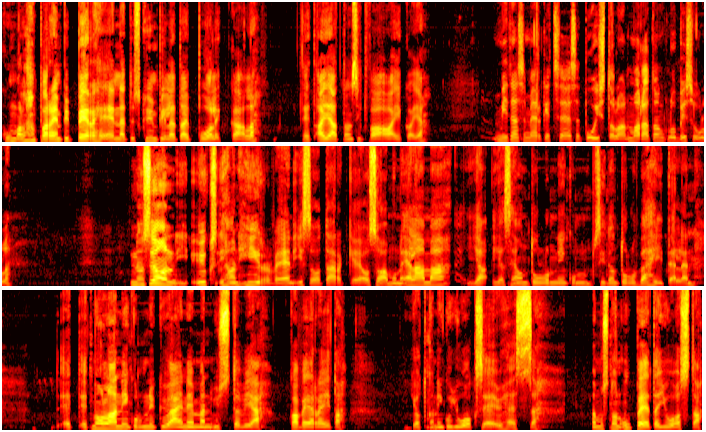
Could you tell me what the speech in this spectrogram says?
kummalla on parempi perheennätys kympillä tai puolikkaalla. Että ajat on sitten vaan aikoja. Mitä se merkitsee se Puistolan maratonklubi sulle? No se on yksi ihan hirveän iso tärkeä osa mun elämää ja, ja se on tullut niin kuin, siitä on tullut vähitellen. Et, et me ollaan niin kuin nykyään enemmän ystäviä, kavereita, jotka niin kuin juoksee yhdessä. Ja musta on upeata juosta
